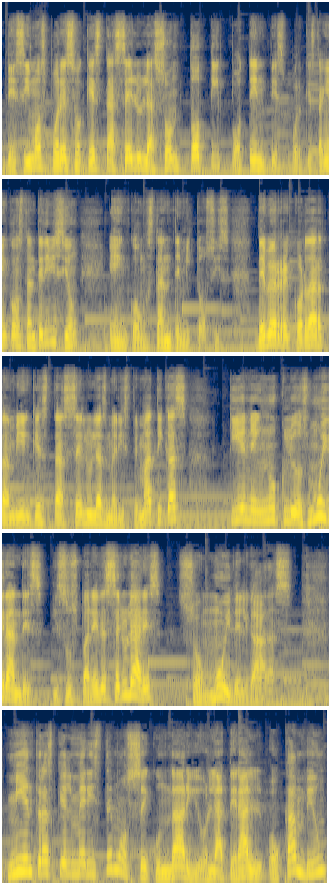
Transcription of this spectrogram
Decimos por eso que estas células son totipotentes, porque están en constante división, en constante mitosis. Debe recordar también que estas células meristemáticas tienen núcleos muy grandes y sus paredes celulares son muy delgadas mientras que el meristemo secundario, lateral o cambium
